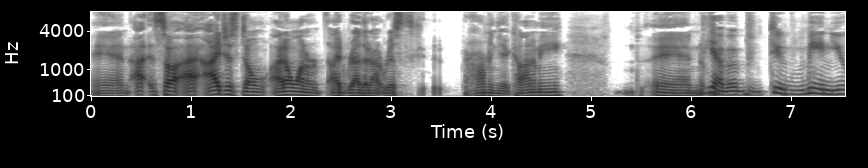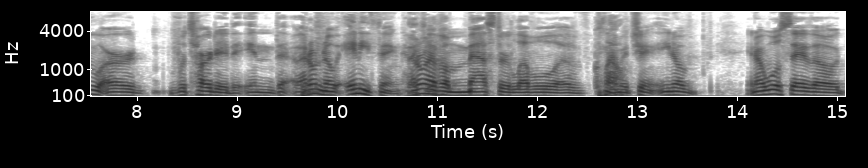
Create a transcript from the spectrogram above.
And I, so I, I just don't. I don't want to. I'd rather not risk harming the economy. And Yeah, but dude, me and you are retarded in that I don't know anything. I don't you. have a master level of climate change. You know, and I will say though,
